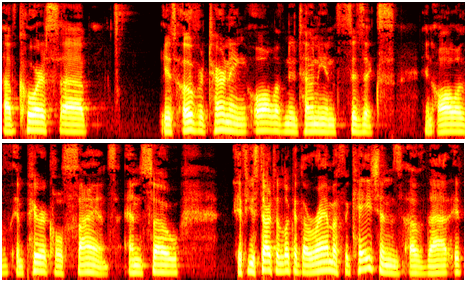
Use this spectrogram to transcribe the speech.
of course, uh, is overturning all of Newtonian physics and all of empirical science. And so, if you start to look at the ramifications of that, it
